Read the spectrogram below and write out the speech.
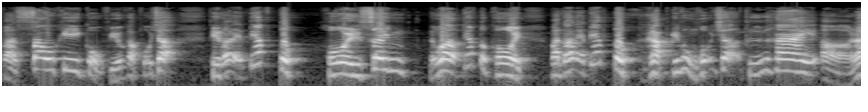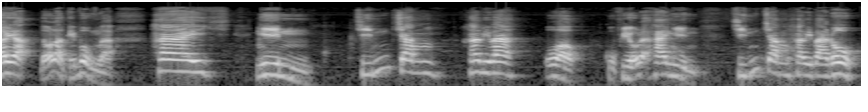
và sau khi cổ phiếu gặp hỗ trợ thì nó lại tiếp tục hồi sinh, đúng không? Tiếp tục hồi và nó lại tiếp tục gặp cái vùng hỗ trợ thứ hai ở đây ạ. Đó là cái vùng là 2.923 wow, cổ phiếu lại 2.923 đô.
